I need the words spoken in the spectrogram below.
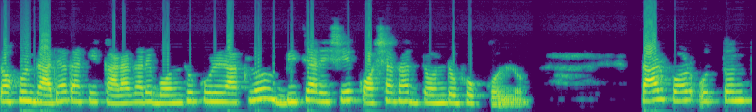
তখন রাজা তাকে কারাগারে বন্ধ করে রাখল, বিচারে সে কষাঘাত দণ্ড ভোগ করল। তারপর অত্যন্ত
